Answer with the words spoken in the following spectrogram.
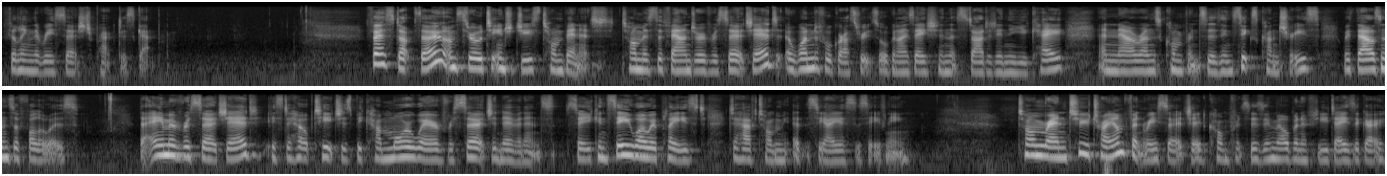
filling the research to practice gap. First up, though, I'm thrilled to introduce Tom Bennett. Tom is the founder of ResearchEd, a wonderful grassroots organisation that started in the UK and now runs conferences in six countries with thousands of followers. The aim of ResearchEd is to help teachers become more aware of research and evidence, so you can see why we're pleased to have Tom at the CIS this evening. Tom ran two triumphant ResearchEd conferences in Melbourne a few days ago.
